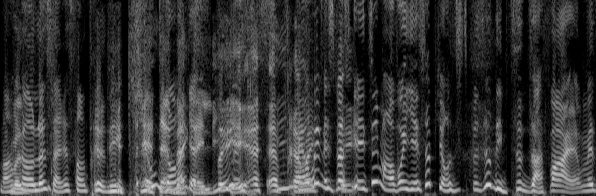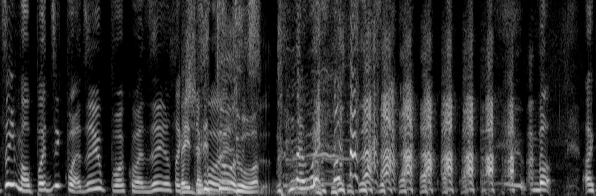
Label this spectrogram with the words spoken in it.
Mais encore là, ça reste entre nous. cute, Donc. Ben oui, mais c'est parce que, tu sais, ils m'ont envoyé ça, puis ils ont dit, tu peux dire des petites affaires. Mais tu sais, ils m'ont pas dit quoi dire ou pas quoi dire. Ben, dis tout. Ah bon, OK.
